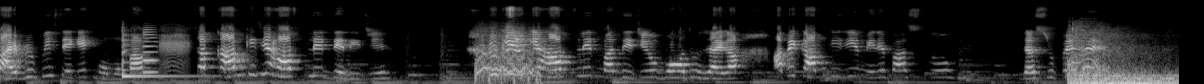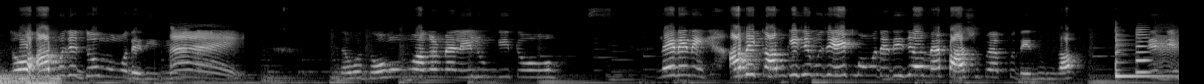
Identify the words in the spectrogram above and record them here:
फाइव रुपीज़ एक एक मोमो का। तो आप काम कीजिए हाफ़ प्लेट दे दीजिए। रुकिए रुकिए हाफ़ प्लेट मत दीजिए वो बहुत हो जाएगा। आप एक काम कीजिए मेरे पास तो दस रुपए है। तो आप मुझे दो मोमो दे दीजिए। तो वो दो मोमो अगर मैं ले लूँगी तो नहीं नहीं नहीं। आप एक काम कीजिए मुझे एक मोमो दे दीजिए और मैं पाँच रुपए आपको दे दूँगा। दीजिए।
